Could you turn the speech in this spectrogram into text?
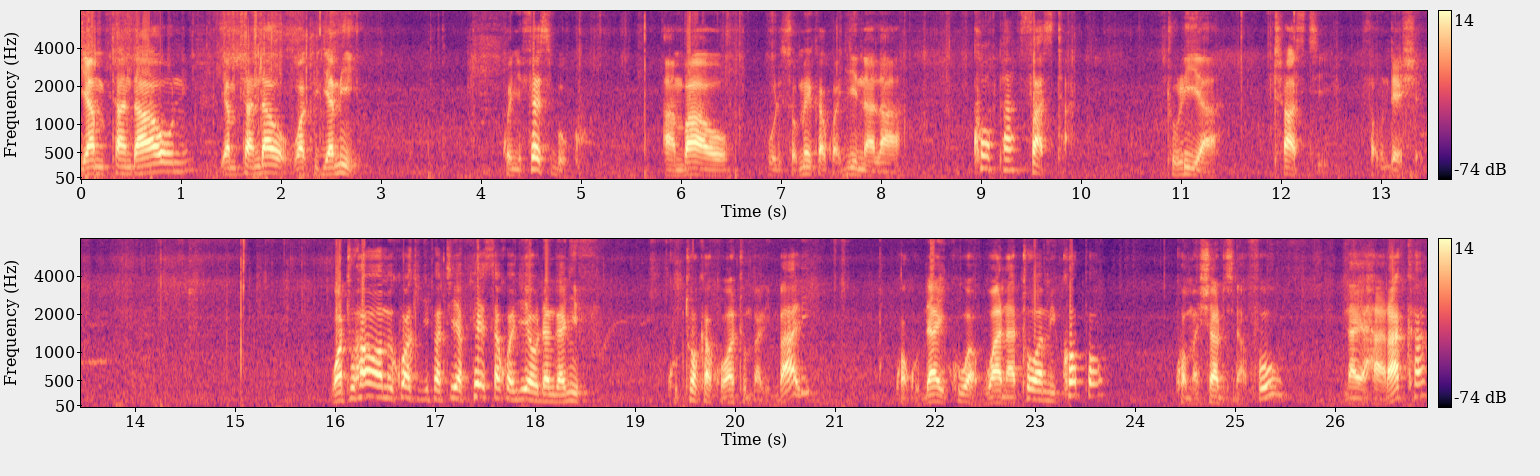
ya mtandaoni ya mtandao wa kijamii kwenye Facebook ambao ulisomeka kwa jina la Kopa Faster Tulia Trust Foundation. Watu hawa wamekuwa wakijipatia pesa kwa njia ya udanganyifu kutoka kwa watu mbalimbali kwa kudai kuwa wanatoa mikopo kwa masharti nafuu na ya haraka,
